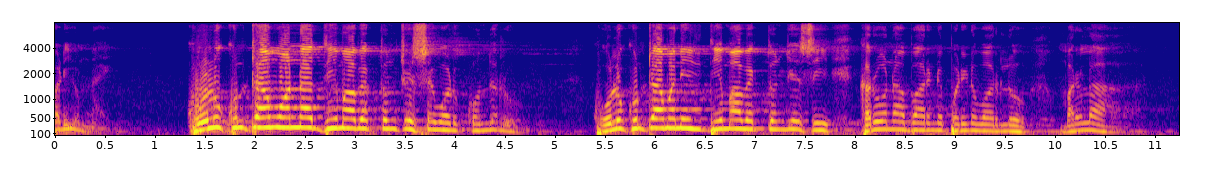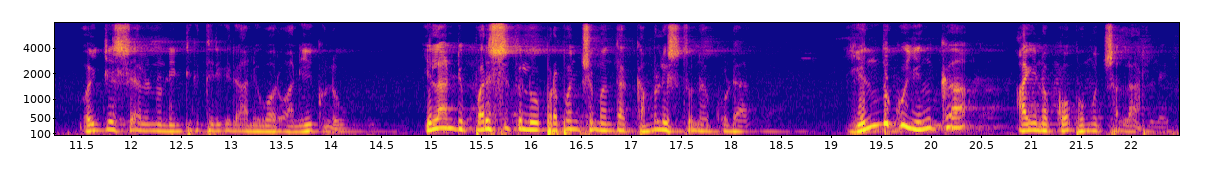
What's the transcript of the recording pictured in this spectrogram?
పడి ఉన్నాయి. కోలుకుంటాము అన్న ధీమా వ్యక్తం చేసేవాడు కొందరు. కోలుకుంటామని ధీమా వ్యక్తం చేసి కరోనా బారిన పడిన వారిలో మరలా వైద్యశాల నుండి ఇంటికి తిరిగి రాని వారు అనేకులు. ఇలాంటి పరిస్థితులు ప్రపంచమంతా కమలిస్తున్నా కూడా ఎందుకు ఇంకా ఆయన కోపము చల్లారలేదు?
